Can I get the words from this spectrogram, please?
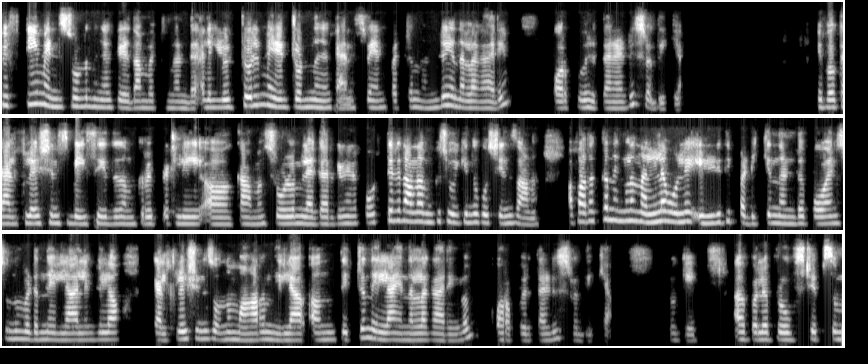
ഫിഫ്റ്റി മിനിറ്റ്സ് കൊണ്ട് നിങ്ങൾക്ക് എഴുതാൻ പറ്റുന്നുണ്ട്. അല്ലെങ്കിൽ ഒരു ട്വൽവ് മിനിറ്റ് കൊണ്ട് നിങ്ങൾക്ക് ആൻസർ ചെയ്യാൻ പറ്റുന്നുണ്ട് എന്നുള്ള കാര്യം ഉറപ്പുവരുത്താനായിട്ട് ശ്രദ്ധിക്കുക ഇപ്പൊ കാൽക്കുലേഷൻസ് ബേസ് ചെയ്ത് നമുക്ക് റിപ്പീറ്റ്ലി കാമസ്ട്രോളും ലഗാർഗിനും ഒത്തിരി തവണ നമുക്ക് ചോദിക്കുന്ന ക്വസ്റ്റ്യൻസ് ആണ്. അപ്പൊ അതൊക്കെ നിങ്ങൾ നല്ലപോലെ എഴുതി പഠിക്കുന്നുണ്ട്. പോയിന്റ്സ് ഒന്നും വിടുന്നില്ല അല്ലെങ്കിൽ കാൽക്കുലേഷൻസ് ഒന്നും മാറുന്നില്ല ഒന്നും തെറ്റുന്നില്ല എന്നുള്ള കാര്യങ്ങളും ഉറപ്പുവരുത്താനായിട്ട് ശ്രദ്ധിക്കാം. ഓക്കെ അതുപോലെ പ്രൂഫ് സ്റ്റെപ്സും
